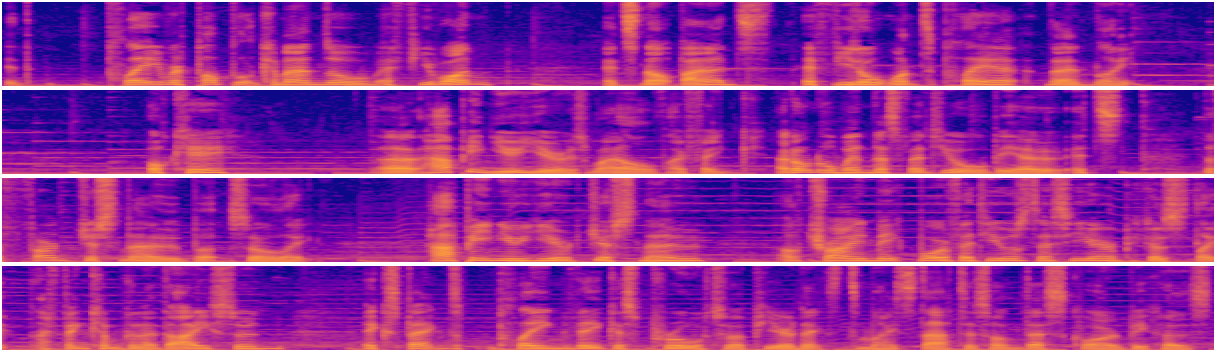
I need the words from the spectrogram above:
it, play Republic Commando if you want. It's not bad. If you don't want to play it, then, like, okay. Uh, Happy New Year as well, I think. I don't know when this video will be out. It's the 3rd just now, but so, like, Happy New Year just now. I'll try and make more videos this year because like I think I'm gonna die soon. Expect playing Vegas Pro to appear next to my status on Discord because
